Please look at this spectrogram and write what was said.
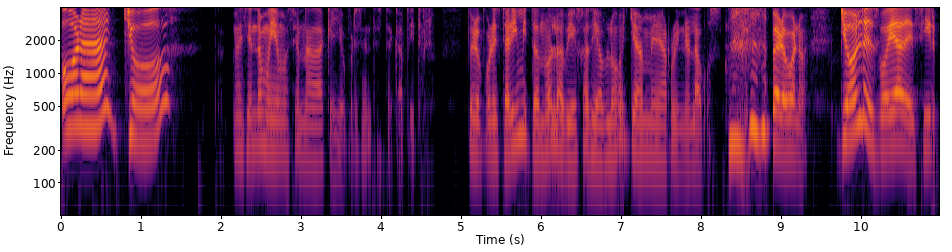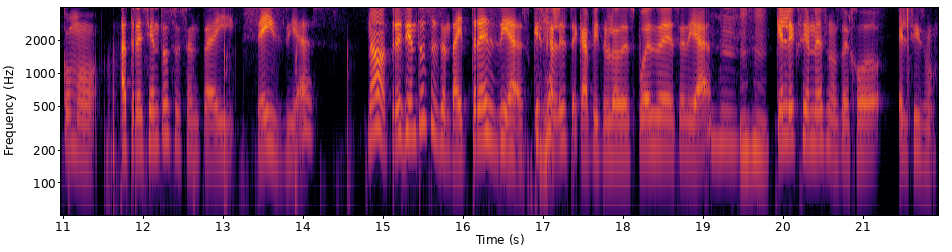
ahora yo me siento muy emocionada que yo presente este capítulo. Pero por estar imitando a la vieja diablo ya me arruiné la voz. Pero bueno, yo les voy a decir como a 366 días. No, 363 días que sale este capítulo después de ese día. ¿Qué lecciones nos dejó el sismo?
